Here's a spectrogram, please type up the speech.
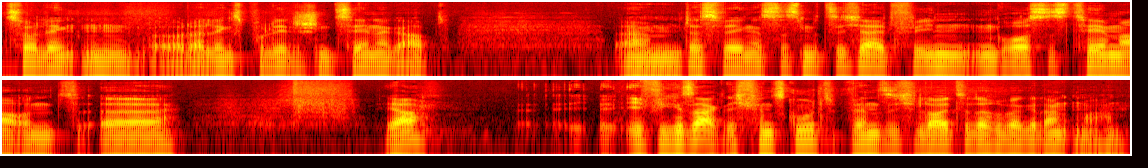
zur linken oder linkspolitischen Szene gehabt. Ähm, deswegen ist es mit Sicherheit für ihn ein großes Thema und äh, ja, ich, wie gesagt, ich finde es gut, wenn sich Leute darüber Gedanken machen.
